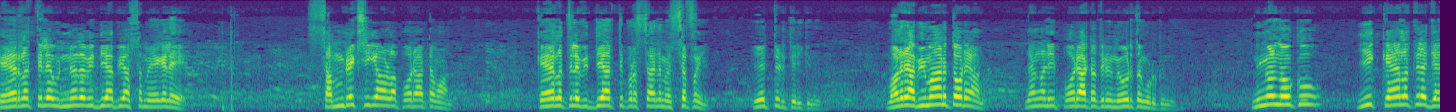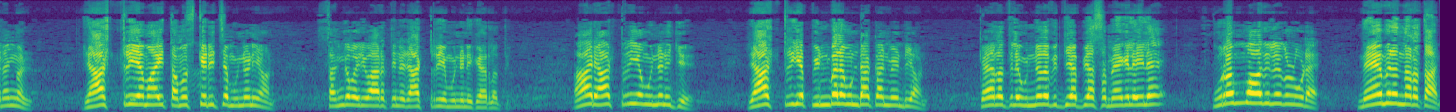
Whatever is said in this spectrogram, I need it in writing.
കേരളത്തിലെ ഉന്നത വിദ്യാഭ്യാസ മേഖലയെ സംരക്ഷിക്കാനുള്ള പോരാട്ടമാണ് കേരളത്തിലെ വിദ്യാർത്ഥി പ്രസ്ഥാനം എസ് എഫ് ഐ ഏറ്റെടുത്തിരിക്കുന്നത്. വളരെ അഭിമാനത്തോടെയാണ് ഞങ്ങൾ ഈ പോരാട്ടത്തിന് നേതൃത്വം കൊടുക്കുന്നത്. നിങ്ങൾ നോക്കൂ ഈ കേരളത്തിലെ ജനങ്ങൾ രാഷ്ട്രീയമായി തമസ്കരിച്ച മുന്നണിയാണ് സംഘപരിവാരത്തിന്റെ രാഷ്ട്രീയ മുന്നണി കേരളത്തിൽ. ആ രാഷ്ട്രീയ മുന്നണിക്ക് രാഷ്ട്രീയ പിൻബലമുണ്ടാക്കാൻ വേണ്ടിയാണ് കേരളത്തിലെ ഉന്നത വിദ്യാഭ്യാസ മേഖലയിലെ പുറംവാതിലുകളിലൂടെ നിയമനം നടത്താൻ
